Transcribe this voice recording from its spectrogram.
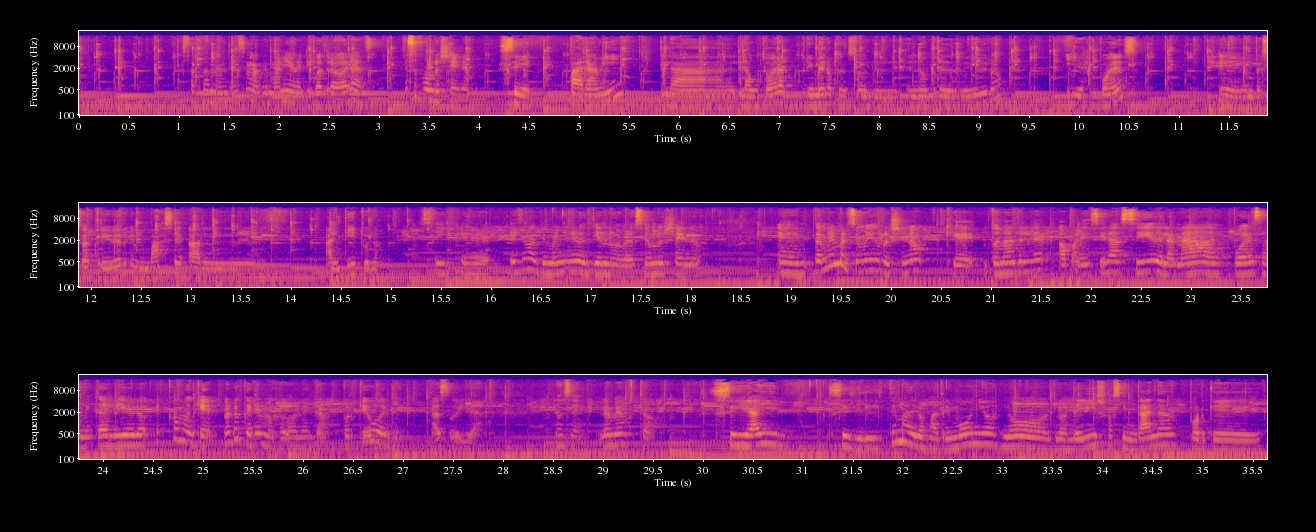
Exactamente, ese matrimonio de 24 horas, eso fue un relleno. Sí, para mí, la, autora primero pensó el, el, nombre del libro y después eh, empezó a escribir en base al, al título. Sí, eh, ese matrimonio no lo entiendo, me pareció un relleno. Eh, también me pareció medio relleno que Don Adler apareciera así de la nada después a mitad del libro. Es como que no lo queremos a Don acá. ¿Por qué vuelve a su vida? No sé, no me gustó. Sí, hay. Sí, el tema de los matrimonios no los leí yo sin ganas porque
